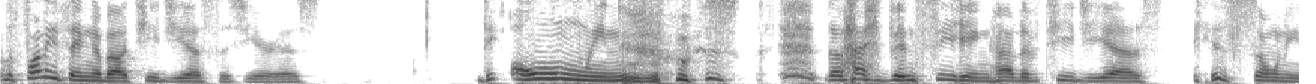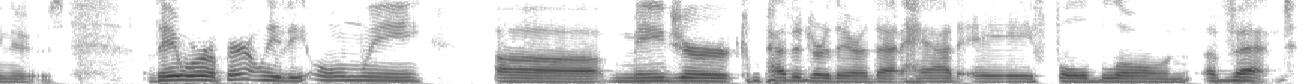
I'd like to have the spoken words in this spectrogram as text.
the funny thing about TGS this year is the only news that I've been seeing out of TGS is Sony news. They were apparently the only uh, major competitor there that had a full-blown event.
